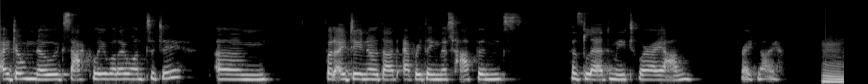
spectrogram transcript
I don't know exactly what I want to do. Um, but I do know that everything that happens has led me to where I am right now. Hmm.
